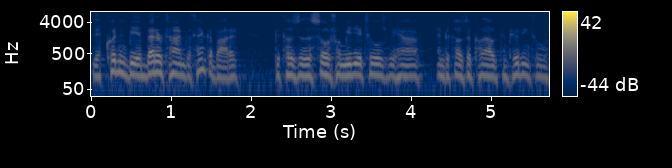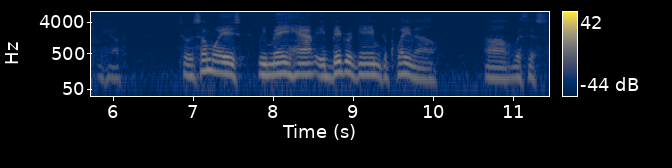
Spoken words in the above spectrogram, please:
there couldn't be a better time to think about it because of the social media tools we have and because of the cloud computing tools we have. So, in some ways, we may have a bigger game to play now uh, with this.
